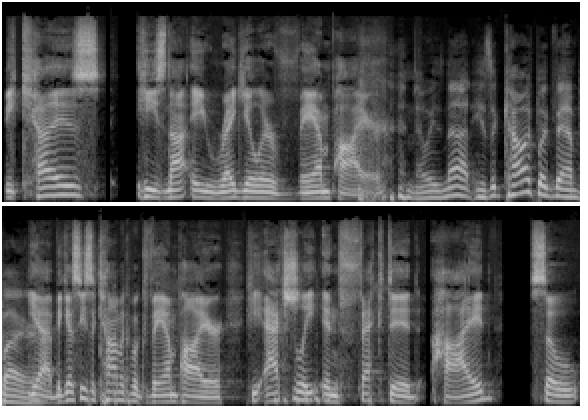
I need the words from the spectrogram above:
because he's not a regular vampire. no, he's not. He's a comic book vampire. Yeah, because he's a comic book vampire, he actually infected Hyde. So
